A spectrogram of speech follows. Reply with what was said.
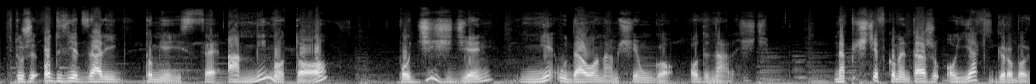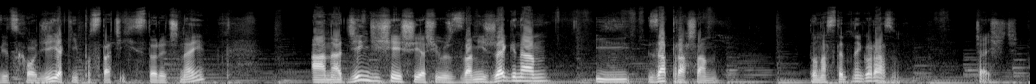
którzy odwiedzali to miejsce, a mimo to po dziś dzień nie udało nam się go odnaleźć. Napiszcie w komentarzu, o jaki grobowiec chodzi, jakiej postaci historycznej. A na dzień dzisiejszy ja się już z Wami żegnam i zapraszam do następnego razu. Cześć.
